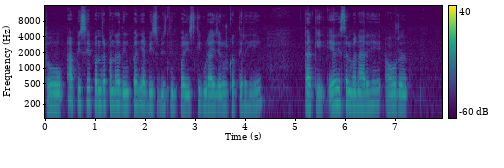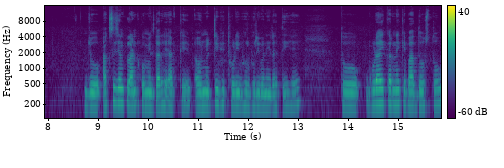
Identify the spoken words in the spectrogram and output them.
तो आप इसे पंद्रह पंद्रह दिन पर या बीस बीस दिन पर इसकी गुड़ाई ज़रूर करते रहिए, ताकि एरेशन बना रहे और जो ऑक्सीजन प्लांट को मिलता रहे आपके और मिट्टी भी थोड़ी भुरभुरी बनी रहती है। तो गुड़ाई करने के बाद दोस्तों,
